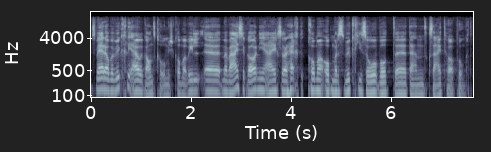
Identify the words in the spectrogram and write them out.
Es wäre aber wirklich auch ganz komisch, komm mal, weil äh, man weiß ja gar nicht eigentlich so recht, komm mal, ob man es wirklich so will, äh, dann gesagt haben. Punkt.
